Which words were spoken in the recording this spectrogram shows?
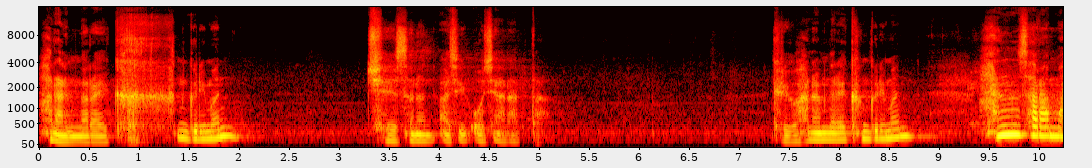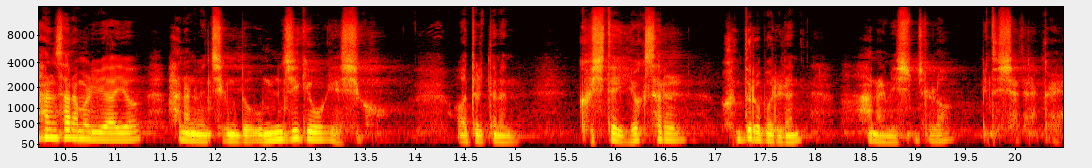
하나님 나라의 큰 그림은 최선은 아직 오지 않았다. 그리고 하나님 나라의 큰 그림은 한 사람 한 사람을 위하여 하나님은 지금도 움직이고 계시고 어떨 때는 그 시대의 역사를 흔들어 버리는 하나님이신 줄로 믿으셔야 되는 거예요.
